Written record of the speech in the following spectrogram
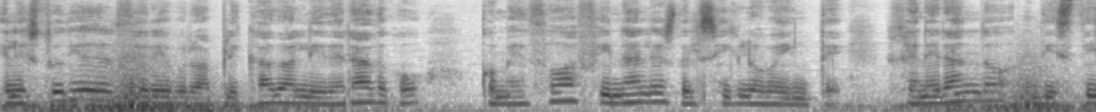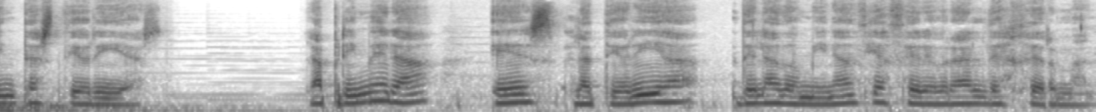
El estudio del cerebro aplicado al liderazgo comenzó a finales del siglo XX, generando distintas teorías. La primera es la teoría de la dominancia cerebral de Hermann.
